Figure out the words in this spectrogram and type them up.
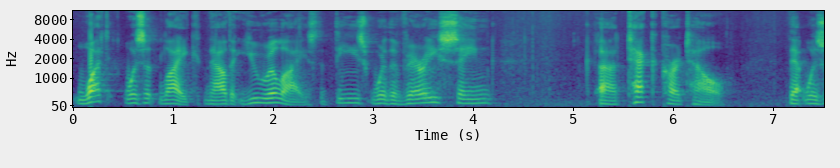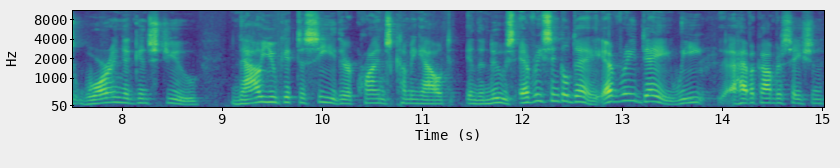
What was it like now that you realize that these were the very same uh, tech cartel that was warring against you? Now you get to see their crimes coming out in the news every single day. Every day we have a conversation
